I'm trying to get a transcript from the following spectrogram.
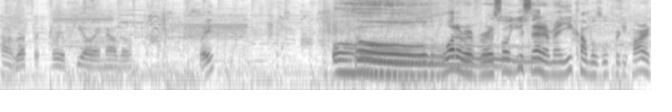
kind of rough for, for a PO right now though. Wait. Oh, what a reversal! You said it, man. You combos Wolf pretty hard.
